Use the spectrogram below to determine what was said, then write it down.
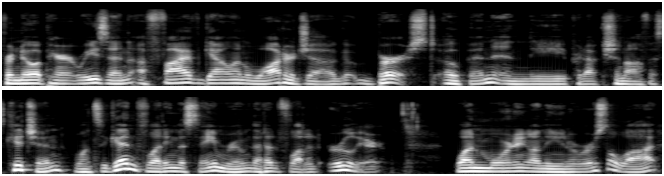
For no apparent reason, a five gallon water jug burst open in the production office kitchen, once again flooding the same room that had flooded earlier. One morning on the Universal lot,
